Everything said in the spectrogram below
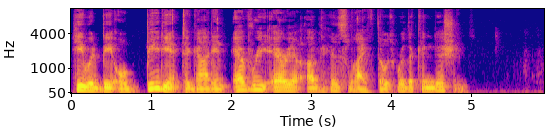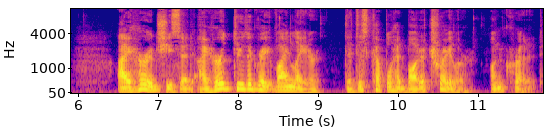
he would be obedient to God in every area of his life. Those were the conditions. I heard, she said, I heard through the grapevine later that this couple had bought a trailer on credit.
